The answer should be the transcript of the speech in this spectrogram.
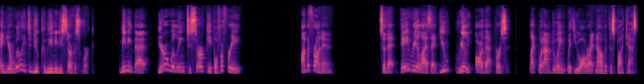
And you're willing to do community service work, meaning that you're willing to serve people for free on the front end so that they realize that you really are that person, like what I'm doing with you all right now with this podcast.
